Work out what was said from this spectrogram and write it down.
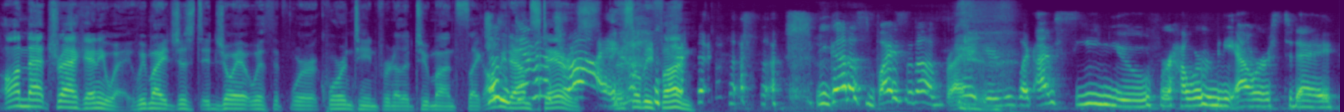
on that track anyway. We might just enjoy it with if we're quarantined for another two months. Like just I'll be downstairs. This will be fun. you gotta spice it up, right? You're just like I've seen you for however many hours today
